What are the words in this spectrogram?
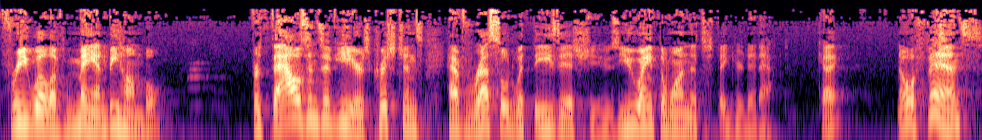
free will of man, be humble. For thousands of years, Christians have wrestled with these issues. You ain't the one that's figured it out. Okay? No offense,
